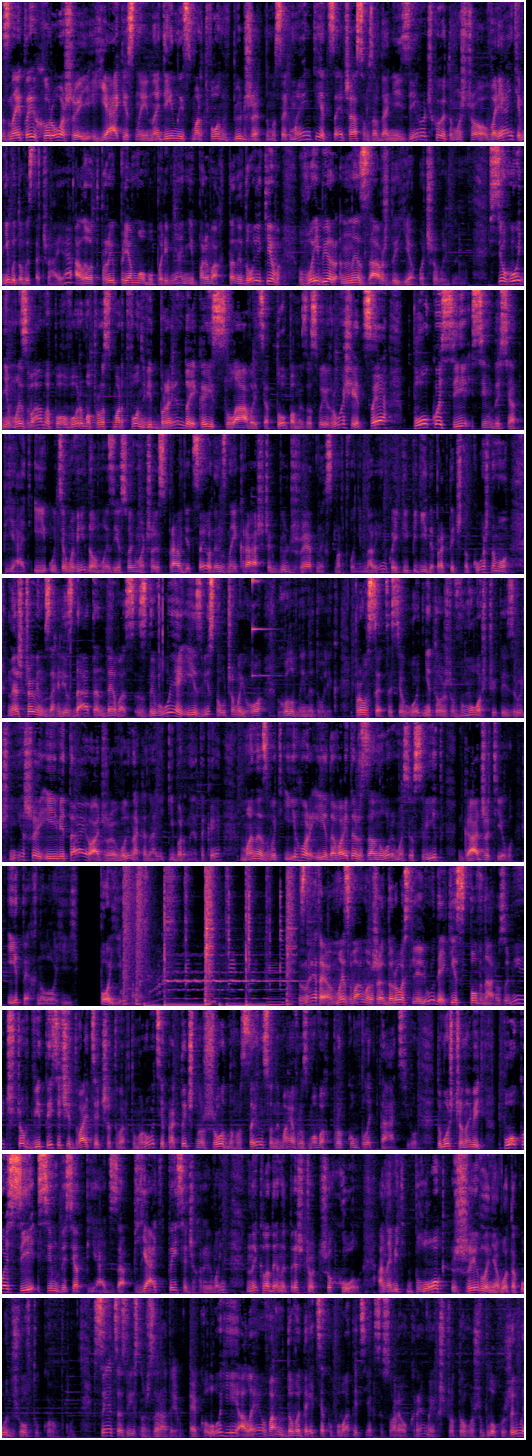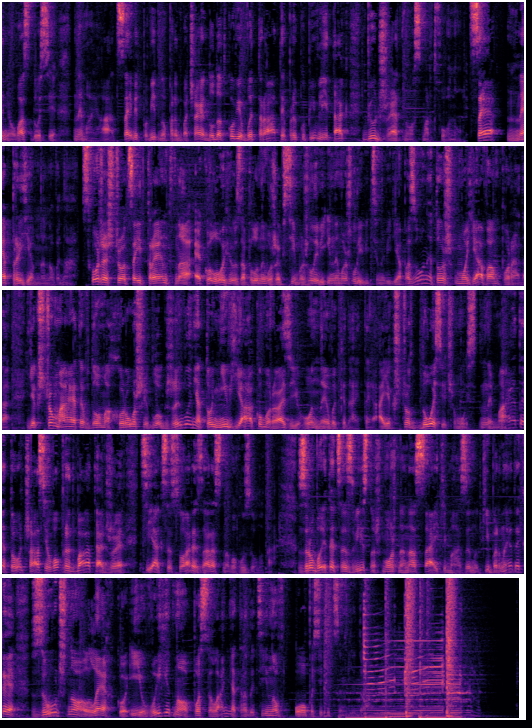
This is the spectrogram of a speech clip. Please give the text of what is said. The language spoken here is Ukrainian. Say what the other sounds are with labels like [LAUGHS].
Знайти хороший, якісний, надійний смартфон в бюджетному сегменті це часом завдання із зірочкою, тому що варіантів нібито вистачає, але от при прямому порівнянні переваг та недоліків вибір не завжди є очевидним. Сьогодні ми з вами поговоримо про смартфон від бренду, який славиться топами за свої гроші. Це Poco C75. І у цьому відео ми з'ясуємо, чи справді це один з найкращих бюджетних смартфонів на ринку, який підійде практично кожному. На що він взагалі здатен, де вас здивує, і звісно, у чому його головний недолік. Про все це сьогодні. Тож вмощуйтесь зручніше і вітаю, адже ви на каналі Кібернетики. Мене звуть Ігор, і давайте ж зануримось у світ гаджетів і технологій. Поїхали! Знаєте, ми з вами вже дорослі люди, які сповна розуміють, що в 2024 році практично жодного сенсу немає в розмовах про комплектацію, тому що навіть Poco C75 за 5 тисяч гривень не кладе не те, що чохол, а навіть блок живлення в отаку от жовту коробку. Все це, звісно ж, заради екології, але вам доведеться купувати ці аксесуари окремо, якщо того ж блоку живлення у вас досі немає. А це відповідно передбачає додаткові витрати при купівлі і так бюджетного смартфону. Це неприємна новина. Схоже, що цей тренд на екологію заполонив уже всі можливі і неможливі цінові діапазони. Тож моя вам порада: якщо маєте вдома хороший блок живлення, то ні в якому разі його не викидайте. А якщо досі чомусь не маєте, то час його придбати, адже ці аксесуари зараз на вагу золота. Зробити це, звісно ж, можна на сайті магазину кібернетики зручно, легко і вигідно. Посилання традиційно в описі під цим відео.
